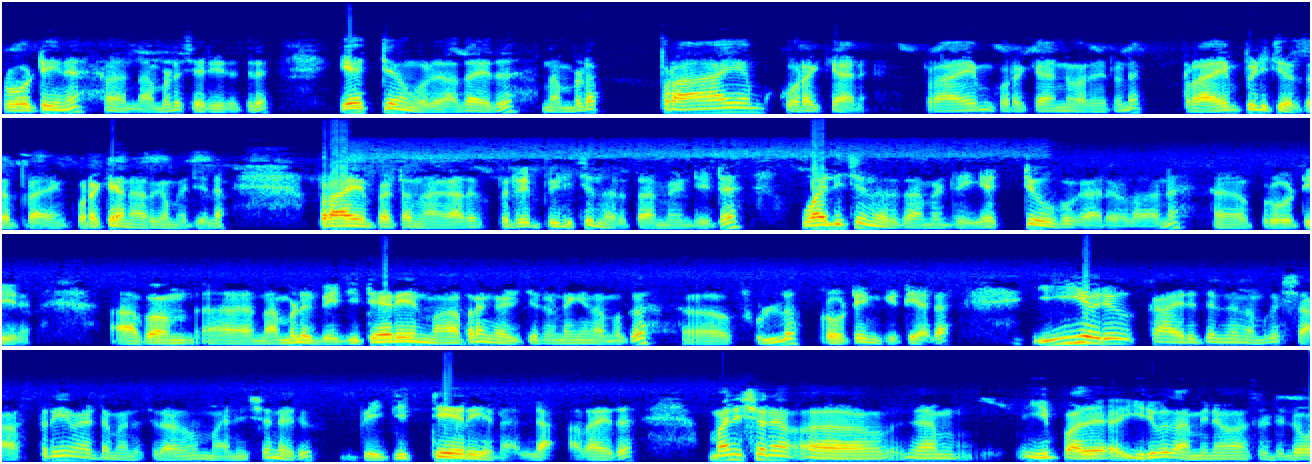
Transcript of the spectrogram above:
പ്രോട്ടീന് നമ്മുടെ ശരീരത്തിൽ ഏറ്റവും കൂടുതൽ അതായത് നമ്മുടെ പ്രായം കുറയ്ക്കാൻ പ്രായം കുറയ്ക്കാൻ എന്ന് പറഞ്ഞിട്ടുണ്ടെങ്കിൽ പ്രായം പിടിച്ചു നിർത്താൻ പ്രായം കുറയ്ക്കാൻ ആർക്കും പറ്റില്ല. പ്രായം പെട്ടെന്നാകാതെ പിടി- പിടിച്ചു നിർത്താൻ വേണ്ടിയിട്ട് വലിച്ചു നിർത്താൻ വേണ്ടി ഏറ്റവും ഉപകാരമുള്ളതാണ് പ്രോട്ടീൻ. അപ്പം നമ്മൾ വെജിറ്റേറിയൻ മാത്രം കഴിച്ചിട്ടുണ്ടെങ്കിൽ നമുക്ക് ഫുള്ള് പ്രോട്ടീൻ കിട്ടിയല്ല ഈ ഒരു കാര്യത്തിൽ നിന്ന് നമുക്ക് ശാസ്ത്രീയമായിട്ട് മനസ്സിലാകും മനുഷ്യനൊരു വെജിറ്റേറിയൻ അല്ല. അതായത് മനുഷ്യന് ഈ പത് ഇരുപത് അമിനോ ആസിഡിലോ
